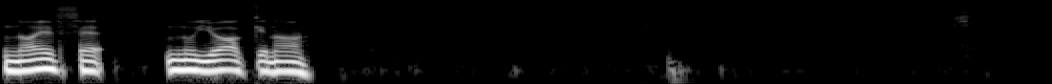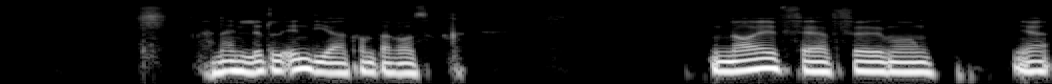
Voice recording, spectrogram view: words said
Neu für New York, genau. Nein, Little India kommt da raus. Neuverfilmung. Ja.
